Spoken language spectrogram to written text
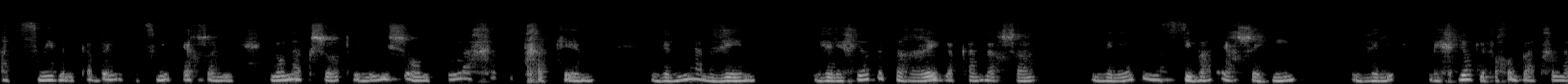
עצמי ולקבל את עצמי איך שאני, לא להקשות ולא לשאול, לא להתחכם ולא להבין, ולחיות את הרגע כאן ועכשיו, ולהיות עם הסיבה איך שהיא, ולחיות, לפחות בהתחלה,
